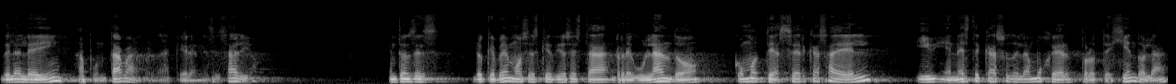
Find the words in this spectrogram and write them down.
de la ley apuntaban, ¿verdad? Que era necesario. Entonces, lo que vemos es que Dios está regulando cómo te acercas a Él y en este caso de la mujer, protegiéndola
